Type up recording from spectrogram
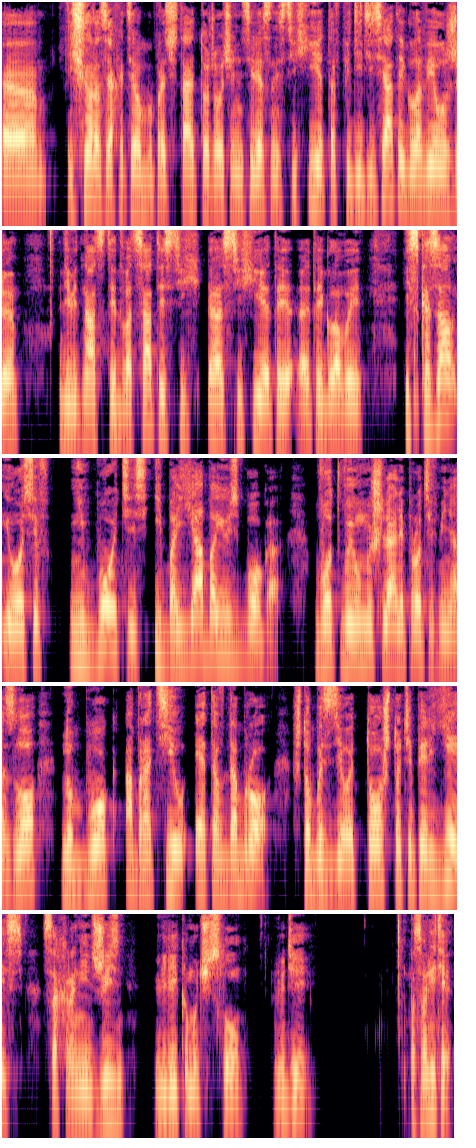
Э, еще раз я хотел бы прочитать тоже очень интересные стихи. Это в 50 главе уже, 19 и 20 стих, э, стихи этой, этой главы. «И сказал Иосиф, не бойтесь, ибо я боюсь Бога. Вот вы умышляли против меня зло, но Бог обратил это в добро, чтобы сделать то, что теперь есть, сохранить жизнь великому числу людей». Посмотрите,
